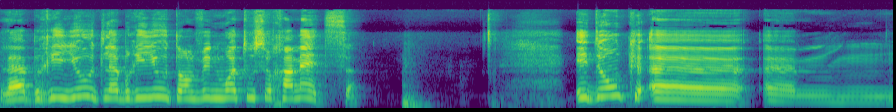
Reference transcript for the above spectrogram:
La brioute, la brioute, enlevez-moi tout ce Hametz. Et donc, euh, euh,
